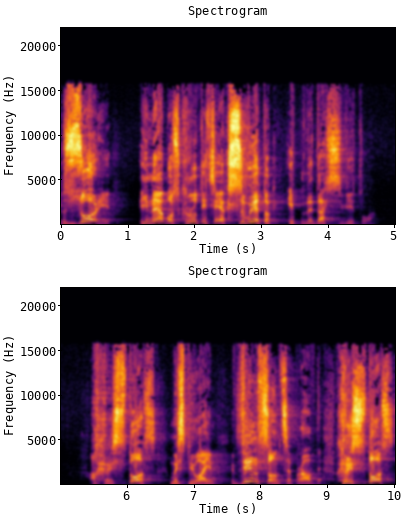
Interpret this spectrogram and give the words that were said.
зорі, і небо скрутиться, як свиток, і не дасть світла. А Христос, ми співаємо, Він сонце правди. Христос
